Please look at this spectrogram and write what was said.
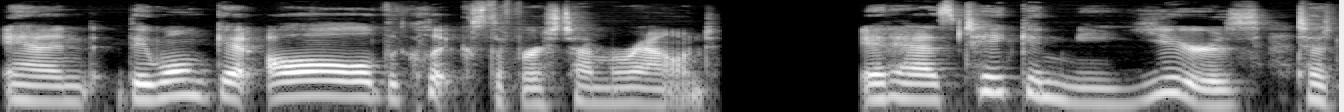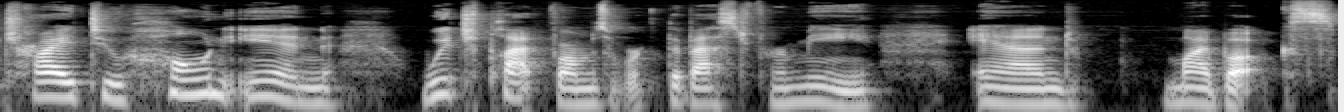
and they won't get all the clicks the first time around. It has taken me years to try to hone in which platforms work the best for me and my books.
